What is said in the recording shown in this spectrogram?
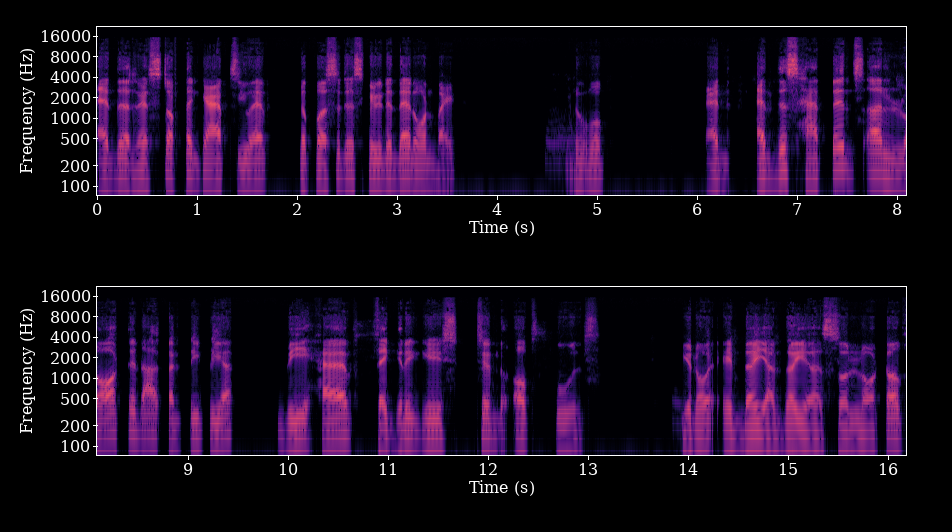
and the rest of the gaps you have, the person has filled in their own mind. Hmm. Know, and and this happens a lot in our country, Priya. We have segregation of schools, you know, in the younger years. So a lot of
